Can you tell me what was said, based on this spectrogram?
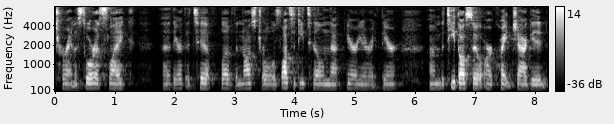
Tyrannosaurus like uh, there at the tip. Love the nostrils. Lots of detail in that area right there. Um, the teeth also are quite jagged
